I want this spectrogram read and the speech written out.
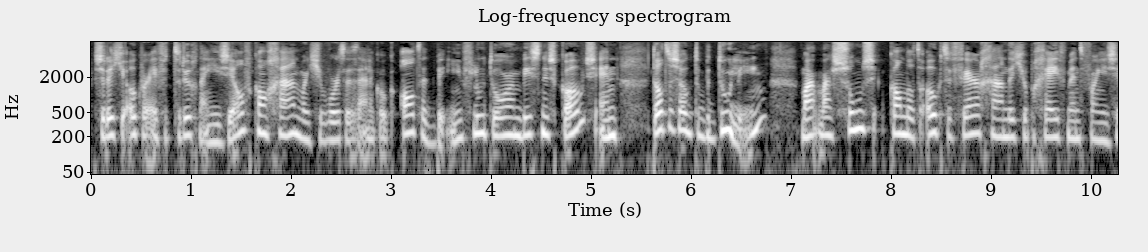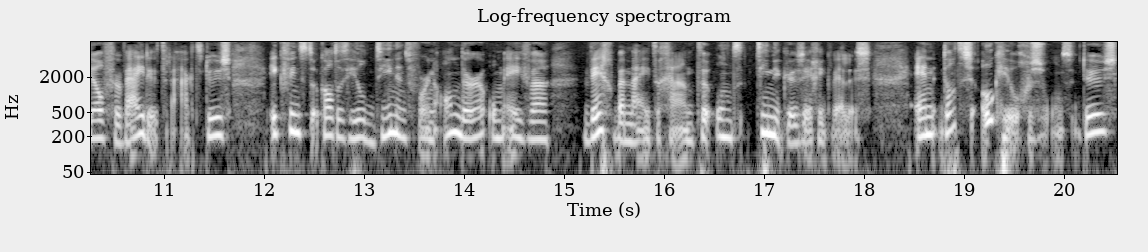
Zodat je ook weer even terug naar jezelf kan gaan. Want je wordt uiteindelijk ook altijd beïnvloed door een business coach. En dat is ook de bedoeling. Maar, maar soms kan dat ook te ver gaan dat je op een gegeven moment van jezelf verwijderd raakt. Dus ik vind het ook altijd heel dienend voor een ander om even weg bij mij te gaan, te onttieneken, zeg ik wel eens. En dat is ook heel gezond. Dus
